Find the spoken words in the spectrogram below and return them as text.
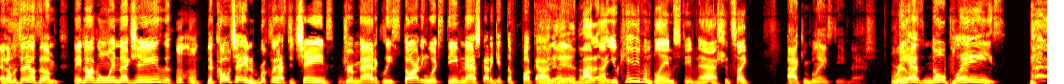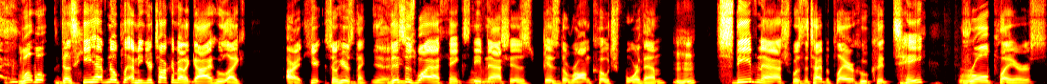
And I'm gonna tell y'all something. They're not gonna win next year either. Mm-mm. The culture in Brooklyn has to change dramatically, starting with Steve Nash got to get the fuck out Yeah, of yeah, there. I. I- you can't even blame Steve Nash. It's like, I can blame Steve Nash. really? He has no plays. well, well, does he have no play? I mean, you're talking about a guy who, like, all right. Here, so here's the thing. Yeah, this is why I think Steve good. Nash is is the wrong coach for them. Mhm. Steve Nash was the type of player who could take role players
